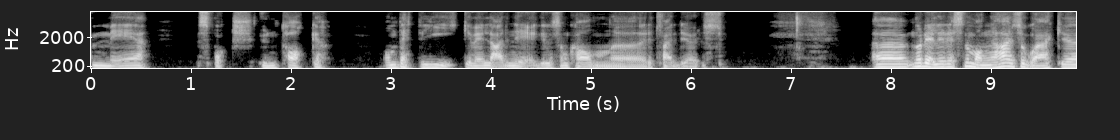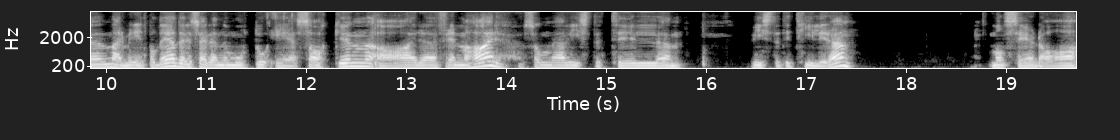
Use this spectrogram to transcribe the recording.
med sportsunntaket. Om dette likevel er en regel som kan rettferdiggjøres. Når det gjelder resonnementet her, så går jeg ikke nærmere inn på det. Dere ser denne Moto E-saken er fremme her, som jeg viste til, viste til tidligere. Man ser da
